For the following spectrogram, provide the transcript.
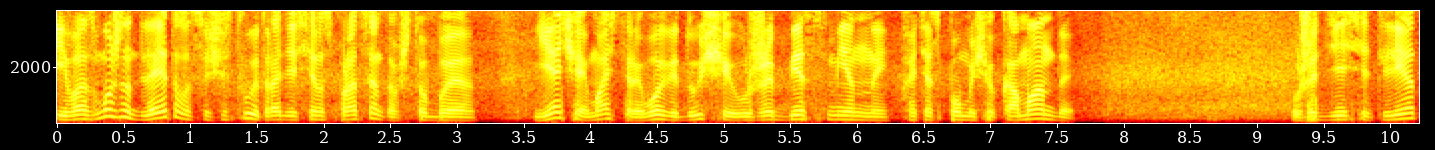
и, возможно, для этого существует радио 70%, чтобы я, чаймастер, его ведущий, уже бессменный, хотя с помощью команды уже 10 лет,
